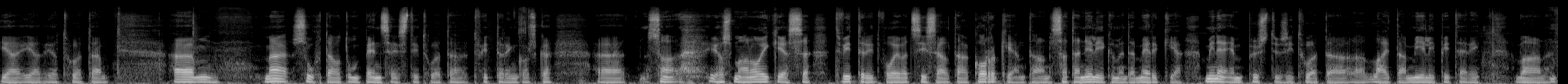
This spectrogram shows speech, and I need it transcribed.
ja, ja, ja tuota, um, mä suhtautun penseesti tuota Twitterin, koska ää, sa, jos mä oon oikeassa, Twitterit voivat sisältää korkeintaan 140 merkkiä. Minä en pystyisi tuota laittaa mielipiteeni, vaan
